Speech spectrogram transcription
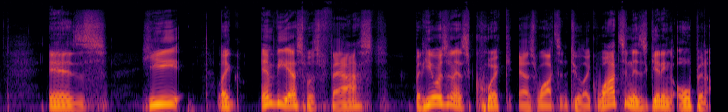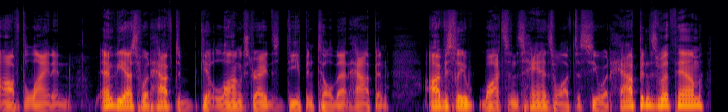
is he, like, MVS was fast, but he wasn't as quick as Watson, too. Like, Watson is getting open off the line, and MVS would have to get long strides deep until that happened. Obviously, Watson's hands, we'll have to see what happens with him.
